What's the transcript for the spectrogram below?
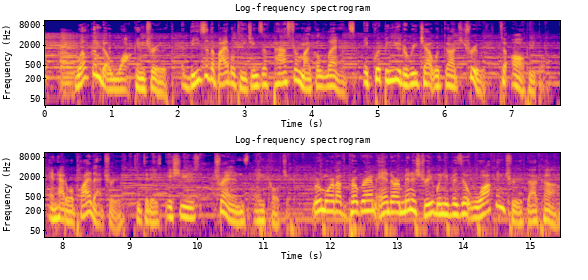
Welcome to Walk in Truth. These are the Bible teachings of Pastor Michael Lantz, equipping you to reach out with God's truth to all people and how to apply that truth to today's issues, trends, and culture. Learn more about the program and our ministry when you visit walkintruth.com.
